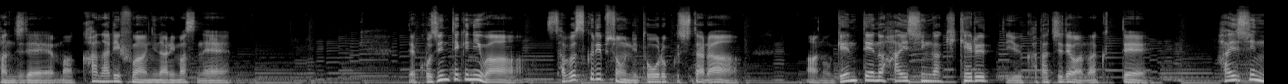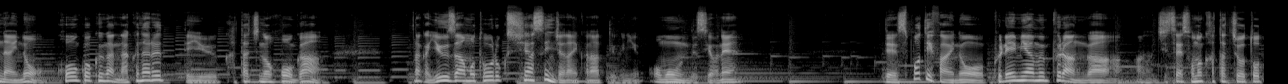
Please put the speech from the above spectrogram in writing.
感じで、まあ、かなり不安になりますね。で個人的にはサブスクリプションに登録したらあの限定の配信が聞けるっていう形ではなくて配信内の広告がなくなるっていう形の方がなんかユーザーも登録しやすいんじゃないかなっていうふうに思うんですよね。で Spotify のプレミアムプランがあの実際その形をとっ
